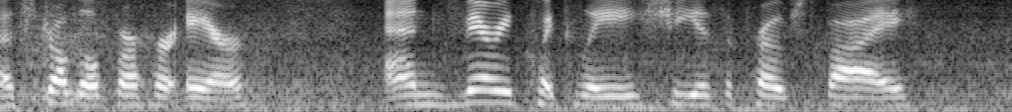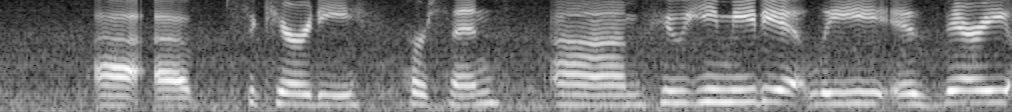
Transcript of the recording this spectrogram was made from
a struggle for her air, and very quickly she is approached by uh, a security person um, who immediately is very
